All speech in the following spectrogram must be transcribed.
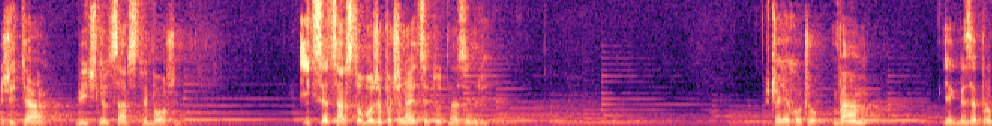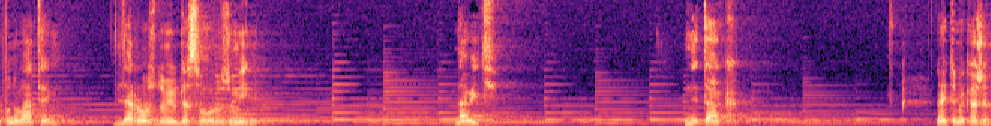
життя вічне в Царстві Божому. І це Царство Боже починається тут на землі. Що я хочу вам якби запропонувати для роздумів, для свого розуміння. Навіть не так, знаєте, ми кажемо,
